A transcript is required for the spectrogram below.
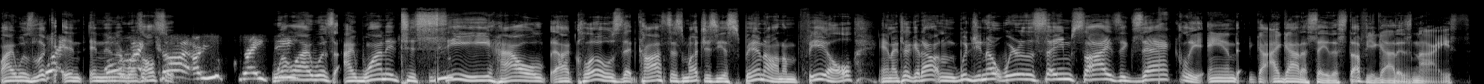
I was looking, and, and then oh there was my also. God, are you crazy? Well, I was. I wanted to see how uh, clothes that cost as much as you spend on them feel, and I took it out, and would you know we're the same size exactly? And I gotta say, the stuff you got is nice.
